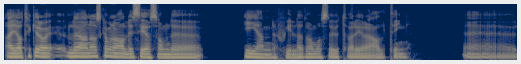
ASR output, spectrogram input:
Ja, jag tycker att lönen ska man aldrig se som det enskilda, man måste utvärdera allting. Eh,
